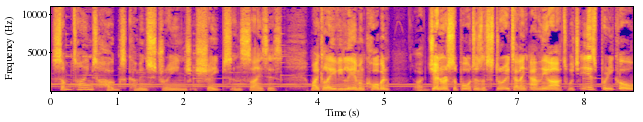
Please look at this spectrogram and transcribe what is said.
sometimes hugs come in strange shapes and sizes. Michael Avi, Liam, and Corbin are generous supporters of storytelling and the arts, which is pretty cool.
